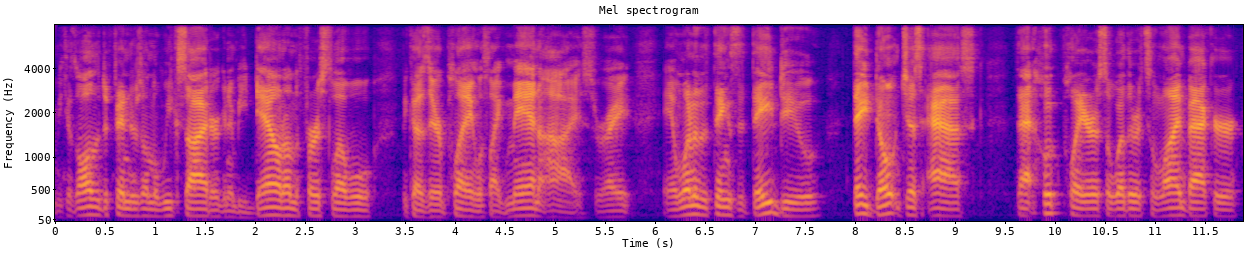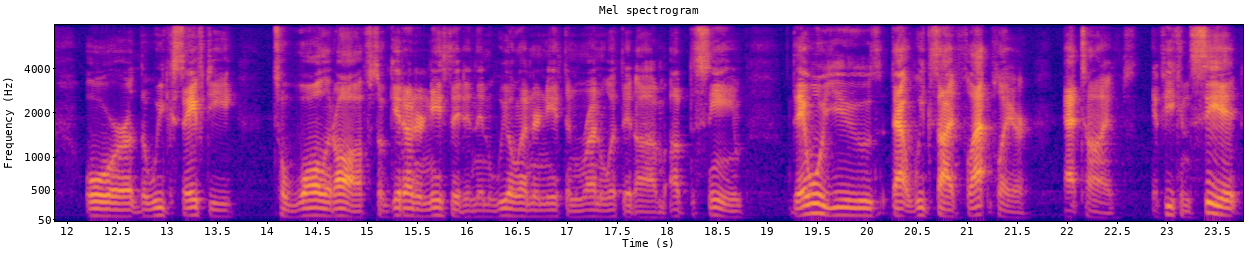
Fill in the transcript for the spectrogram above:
because all the defenders on the weak side are going to be down on the first level because they're playing with like man eyes, right? And one of the things that they do, they don't just ask that hook player, so whether it's a linebacker or the weak safety, to wall it off, so get underneath it and then wheel underneath and run with it um, up the seam. They will use that weak side flat player at times if he can see it,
